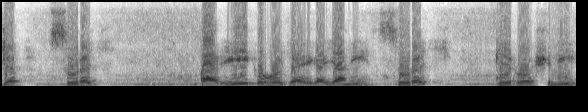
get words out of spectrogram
جب سورج تاریخ ہو جائے گا یعنی سورج کی روشنی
